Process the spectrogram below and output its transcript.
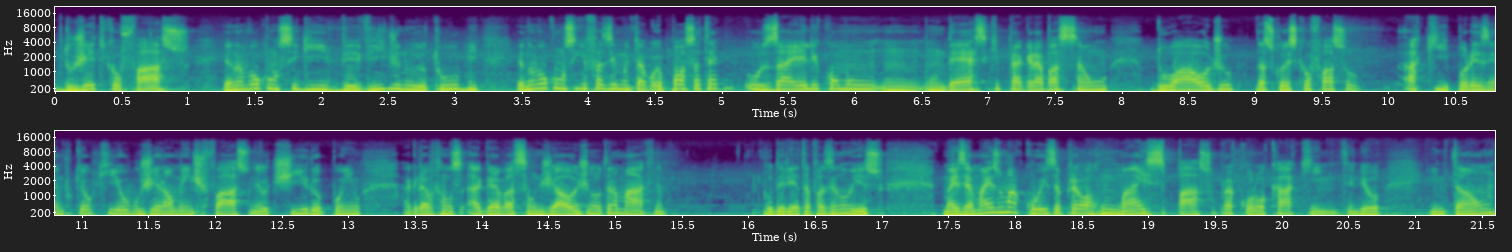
do jeito que eu faço, eu não vou conseguir ver vídeo no YouTube, eu não vou conseguir fazer muita coisa. Eu posso até usar ele como um, um, desk para gravação do áudio das coisas que eu faço aqui, por exemplo, que é o que eu geralmente faço, né? Eu tiro, eu ponho a gravação, a gravação de áudio em outra máquina. Poderia estar tá fazendo isso, mas é mais uma coisa para eu arrumar espaço para colocar aqui, entendeu? Então,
